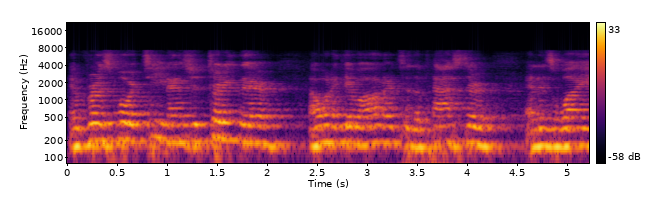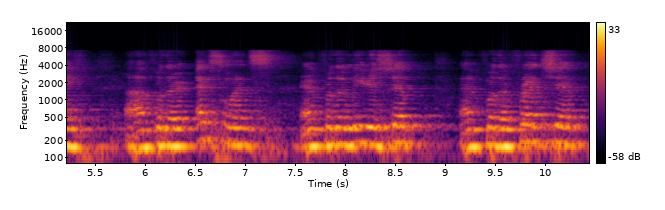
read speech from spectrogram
and verse 14. As you're turning there, I want to give honor to the pastor and his wife uh, for their excellence and for their leadership and for their friendship.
